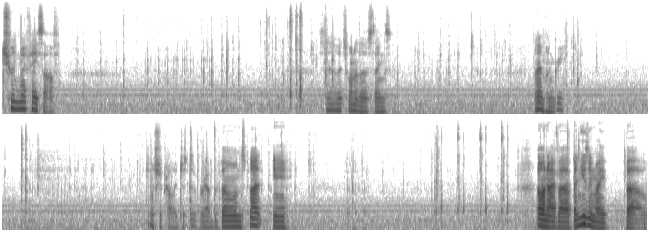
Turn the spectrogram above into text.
chewing my face off. So it's one of those things. I'm hungry. I should probably just grabbed the bones, but eh. Oh, and I've uh, been using my bow.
